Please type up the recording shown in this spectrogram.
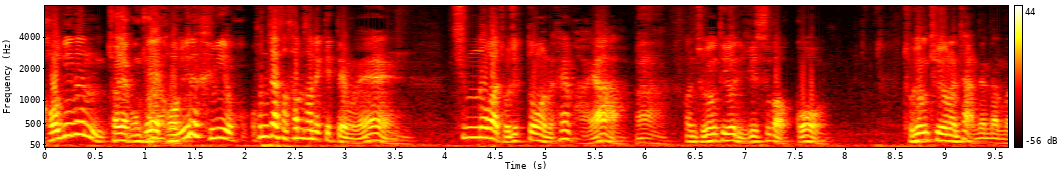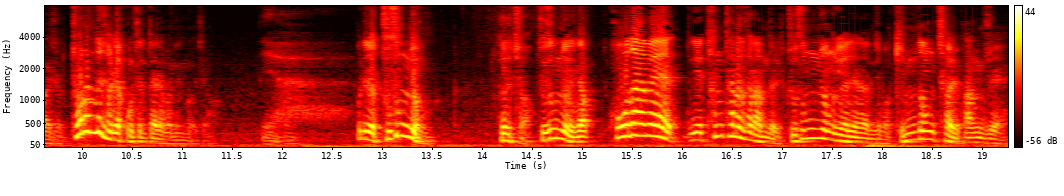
거기는 전략 공천. 네, 거기는 이미 혼자서 삼선했기 때문에 친노가 조직 동원을 해봐야 아 그건 조경태 의원이 이길 수가 없고 조경태 의원한테 안 된단 말이죠. 저런데 전략 공천 때려버리는 거죠. 이야 그리고 주승용, 그렇죠. 주승용, 그러니까 호남에 이 탄탄한 사람들, 주승용 의원이라든지 뭐 김동철, 광주에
